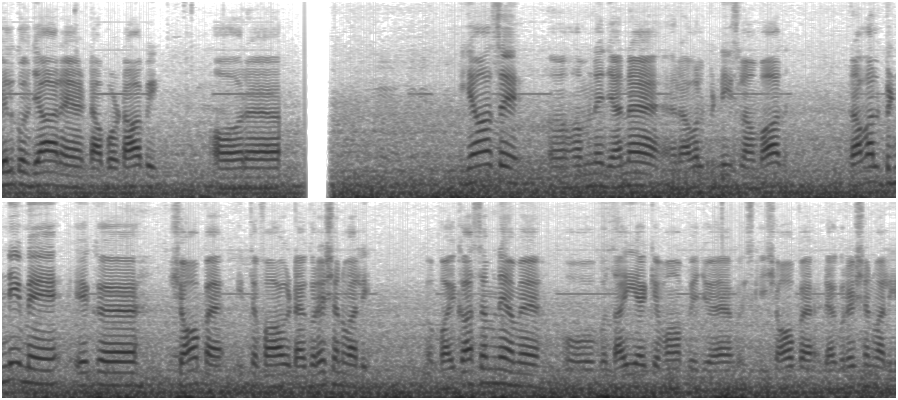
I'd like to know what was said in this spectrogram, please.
बिल्कुल जा रहे हैं टापो टाप। ही और यहाँ से हमने जाना है रावलपिंडी, इस्लामाबाद। रावलपिंडी में एक शॉप है इतफाक डेकोरेशन वाली। तो भाई कासम ने हमें वो बताई है कि वहाँ पे जो है इसकी शॉप है, डेकोरेशन वाली।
